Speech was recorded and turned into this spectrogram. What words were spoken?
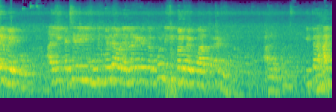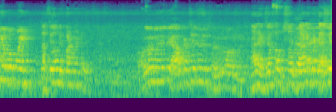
ಇರಬೇಕು. ಅಲ್ಲಿ ಕಚೇರಿಯಲ್ಲಿ ಮುಗಿದ ಮೇಲೆ ಅವರೆಲ್ಲರಿಗೆ ಕರ್ಕೊಂಡು ಇಲ್ಲಿ ಬರಬೇಕು ಆ ಥರ ಹೇಳ್ತಾರೆ ಈ ತರ ಹಾಕಿ ಒಬ್ಬ ಪಾಯಿಂಟ್ ಪ್ರತಿಯೊಂದು ಡಿಪಾರ್ಟ್ಮೆಂಟ್ ನಾನು ಎಕ್ಸಾಂಪಲ್ ಕೊಟ್ಟೆ ಅಷ್ಟೇ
